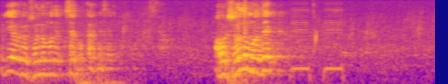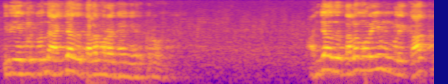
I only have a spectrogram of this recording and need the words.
விஜய் அவர்கள் சொல்லும்போது சார் உட்காருங்க சார். அவர் சொல்லும்போது இது எங்களுக்கு வந்து அஞ்சாவது தலைமுறைங்க இங்கே இருக்கிறோம். அஞ்சாவது தலைமுறையும் உங்களை காக்கு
